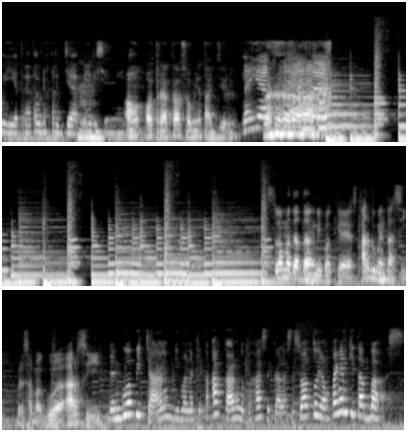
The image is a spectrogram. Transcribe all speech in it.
oh iya ternyata udah kerjanya Hmm. di sini. oh, oh ternyata suaminya tajir gitu. Nah iya. Selamat datang di podcast Argumentasi bersama gua Arsi. Dan gue Pican, di mana kita akan ngebahas segala sesuatu yang pengen kita bahas.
